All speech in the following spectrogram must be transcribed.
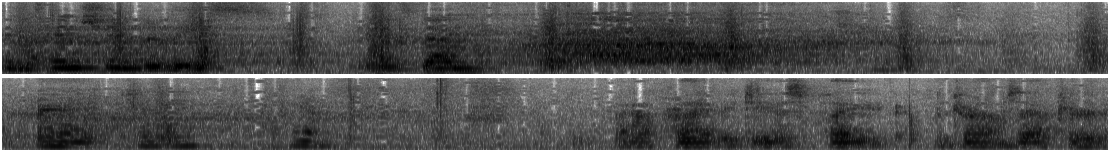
Intention, release is done. Alright, Jenny? Yeah. I'll probably reduce play the drums after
